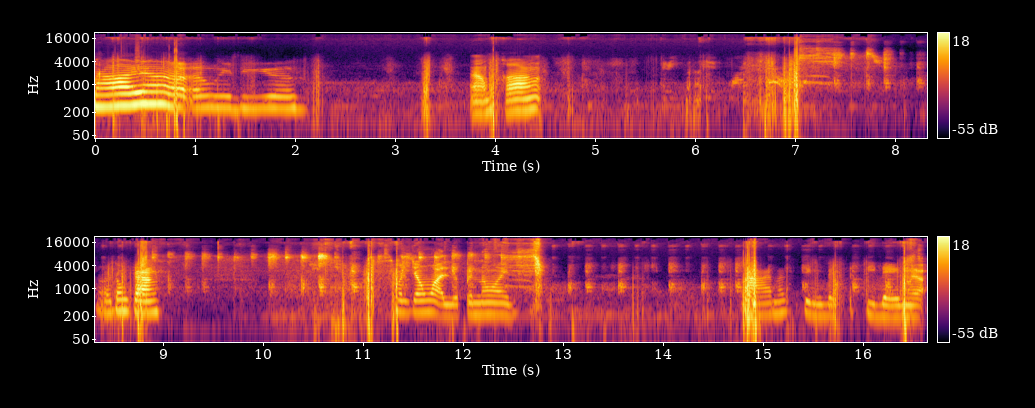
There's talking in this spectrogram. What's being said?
ตายอะเอาไงดีอะอ้าวค้างเราต้องกลาง มันจังหวะเหลือไปน้อย ตานะสีแดงสีแดงเลยอะ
